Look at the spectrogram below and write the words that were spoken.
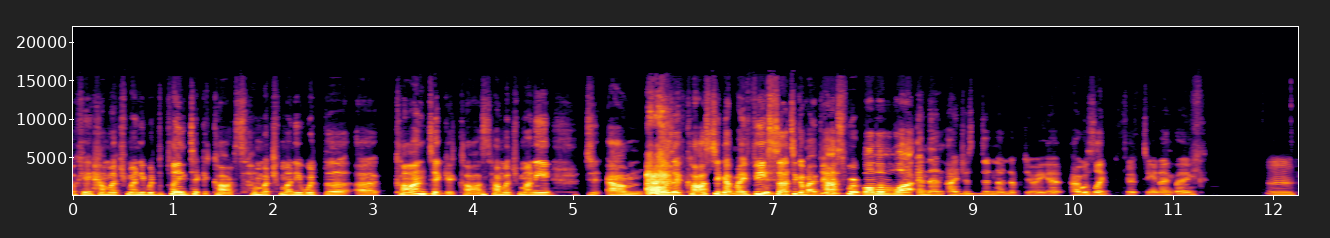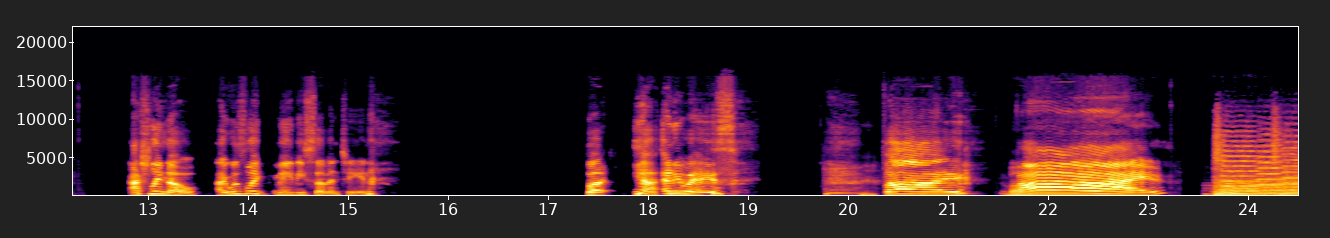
okay, how much money would the plane ticket cost? How much money would the uh, con ticket cost? How much money d- um does it cost to get my visa, to get my passport, blah blah blah, blah. And then I just didn't end up doing it. I was like 15, I think. Mm. Actually, no, I was like maybe 17. but yeah, Okay. anyways. Bye. Bye. Bye.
